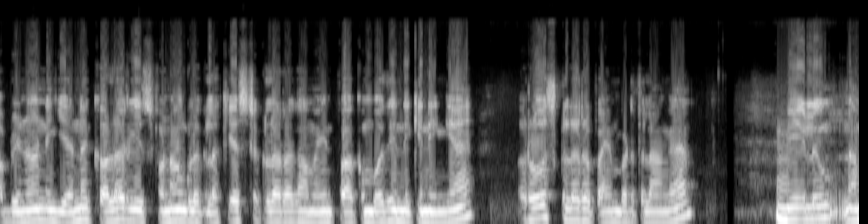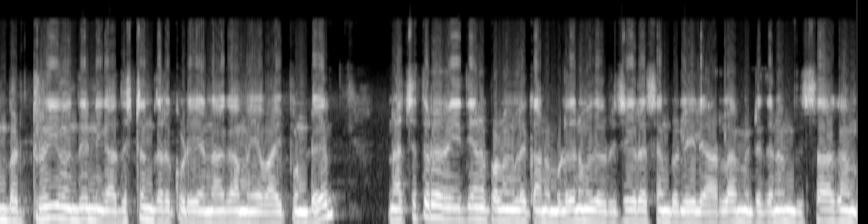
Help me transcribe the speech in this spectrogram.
அப்படின்னா நீங்கள் என்ன கலர் யூஸ் பண்ணால் உங்களுக்கு லக்கியஸ்ட் கலராக அமைன்னு பார்க்கும்போது இன்றைக்கி நீங்கள் ரோஸ் கலரை பயன்படுத்தலாங்க. மேலும் நம்பர் த்ரீ வந்து இன்றைக்கி அதிர்ஷ்டம் தரக்கூடிய எண்ணாக அமைய வாய்ப்புண்டு. நட்சத்திர ரீதியான பலன்களை காணும்பொழுது நமது ருச்சிகர செம்பலில் யாரெல்லாம் இன்று தினம் விசாகம்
